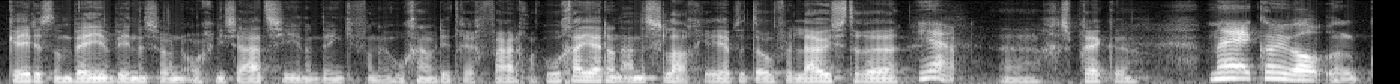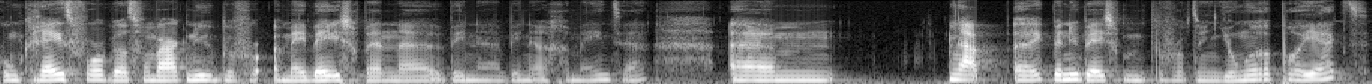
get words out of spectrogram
Oké, dus dan ben je binnen zo'n organisatie en dan denk je van nou, hoe gaan we dit rechtvaardig maken? Hoe ga jij dan aan de slag? Je hebt het over luisteren, ja. uh, gesprekken. Nou ja, ik kan je wel een concreet voorbeeld van waar ik nu mee bezig ben uh, binnen, binnen een gemeente. Um, nou, uh, ik ben nu bezig met bijvoorbeeld een jongerenproject.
